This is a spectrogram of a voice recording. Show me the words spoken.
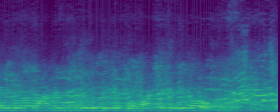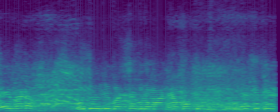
এই মাঠের মধ্যে ঢুকে গেছো মাঠ থেকে বেরো এই ম্যাডাম ওই যে ওই যে বাচ্চাগুলো মাঠের মধ্যে ওদেরকে দিয়ে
